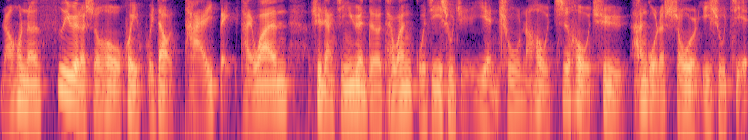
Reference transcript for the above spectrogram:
然后呢，四月的时候会回到台北、台湾去两厅院的台湾国际艺术节演出，然后之后去韩国的首尔艺术节。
